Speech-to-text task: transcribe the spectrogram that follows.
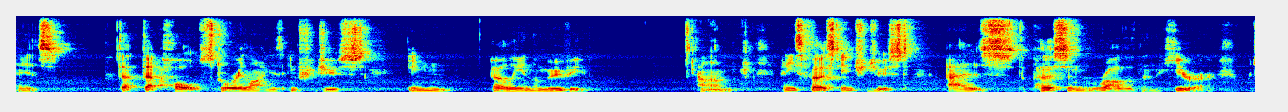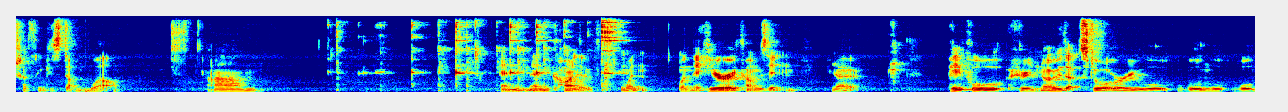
and is that that whole storyline is introduced in early in the movie, um, and he's first introduced as the person rather than the hero, which I think is done well. Um, and and kind of when when the hero comes in, you know, people who know that story will will will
